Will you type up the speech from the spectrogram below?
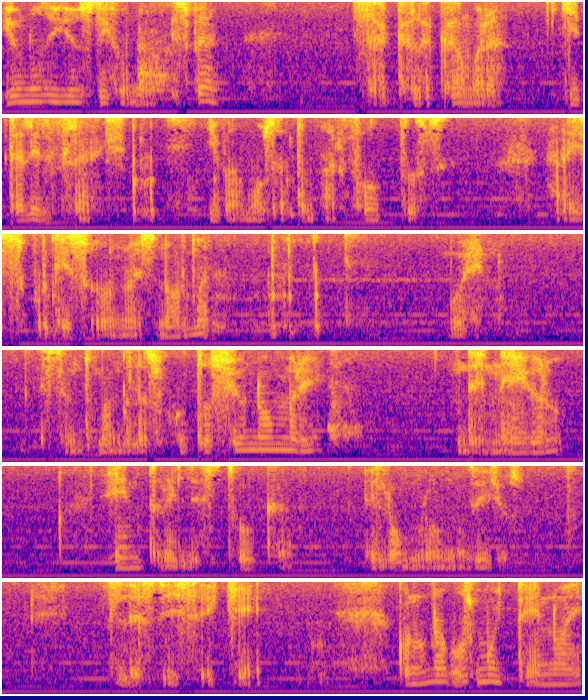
y uno de ellos dijo, no, espera, saca la cámara, quítale el flash y vamos a tomar fotos a eso porque eso no es normal. Bueno, están tomando las fotos y un hombre de negro entra y les toca el hombro a uno de ellos y les dice que con una voz muy tenue,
